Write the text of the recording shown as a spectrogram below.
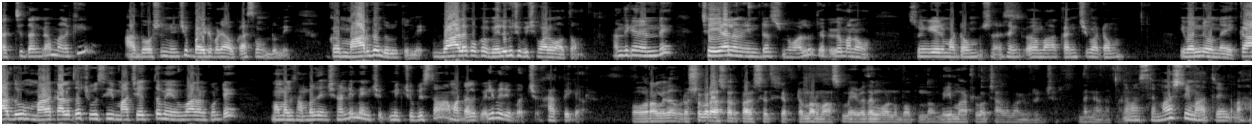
ఖచ్చితంగా మనకి ఆ దోషం నుంచి బయటపడే అవకాశం ఉంటుంది. ఒక మార్గం దొరుకుతుంది. వాళ్ళకు ఒక వెలుగు చూపించే వాళ్ళం అవుతాం అందుకని అంటే చేయాలని ఇంట్రెస్ట్ ఉన్న వాళ్ళు చక్కగా మనం శృంగేరి మఠం కంచి మఠం ఇవన్నీ ఉన్నాయి. కాదు మన కళ్ళతో చూసి మా చేతితో మేము ఇవ్వాలనుకుంటే మమ్మల్ని సంప్రదించండి. మేము మీకు చూపిస్తాం. ఆ మఠాలకు వెళ్ళి మీరు ఇవ్వచ్చు. హ్యాపీగా. ఓవరాల్గా వృషభ రాశి వారి పరిస్థితి సెప్టెంబర్ మాసం ఏ విధంగా ఉండబోతుందో మీ మాటలో చాలా బాగా వివరించారు. ధన్యవాదాలు. నమస్తే మా శ్రీమాత్రే నమః.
